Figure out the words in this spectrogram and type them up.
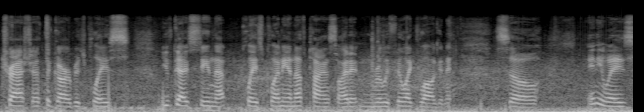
trash at the garbage place. You guys seen that place plenty enough times, so I didn't really feel like vlogging it. So, anyways,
